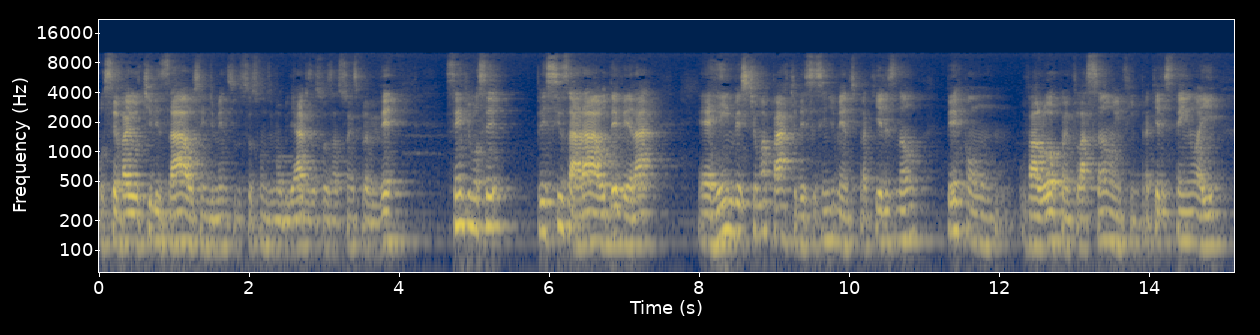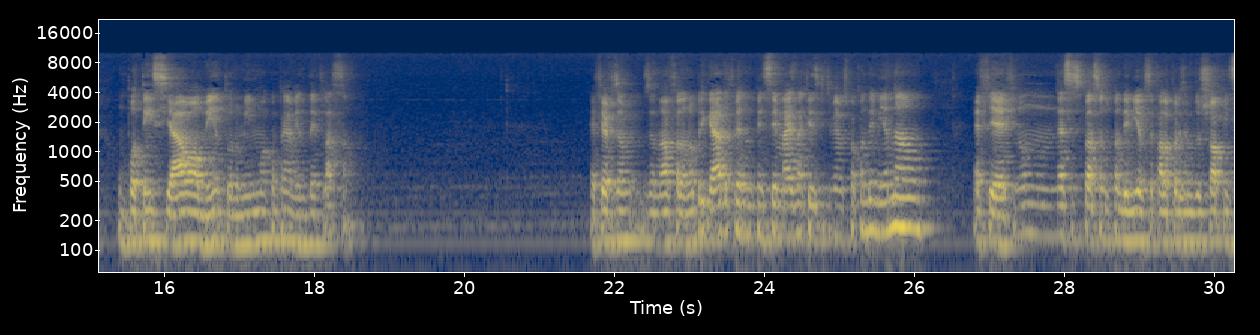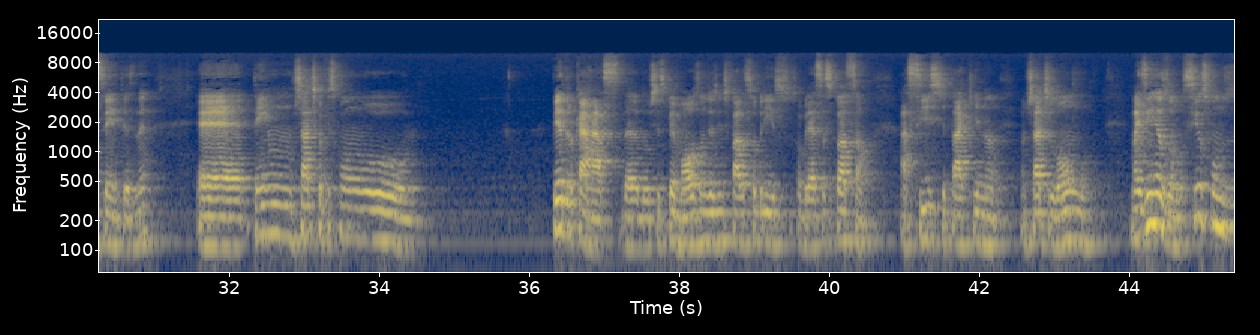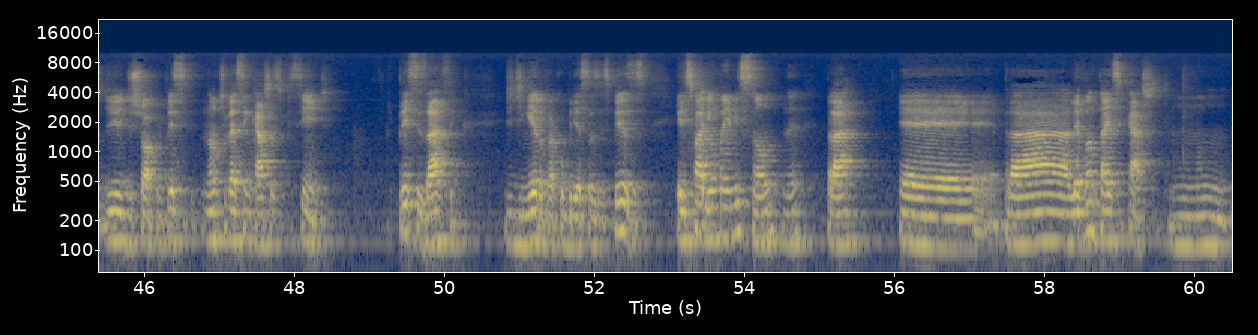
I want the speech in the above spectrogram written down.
você vai utilizar os rendimentos dos seus fundos imobiliários, das suas ações para viver, sempre você precisará ou deverá é, reinvestir uma parte desses rendimentos para que eles não percam valor com a inflação, enfim, para que eles tenham aí um potencial aumento ou no mínimo um acompanhamento da inflação. FF19 falando, obrigado, Fernando, pensei mais na crise que tivemos com a pandemia. Não, FF, não, nessa situação de pandemia, você fala, por exemplo, dos shopping centers, né? É, tem um chat que eu fiz com o Pedro Carras, da, do XP Malls, onde a gente fala sobre isso, sobre essa situação. Assiste, está aqui no, um chat longo. Mas em resumo, se os fundos de, de shopping não tivessem caixa suficiente, precisassem de dinheiro para cobrir essas despesas, eles fariam uma emissão né, para é, para levantar esse caixa. Não,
